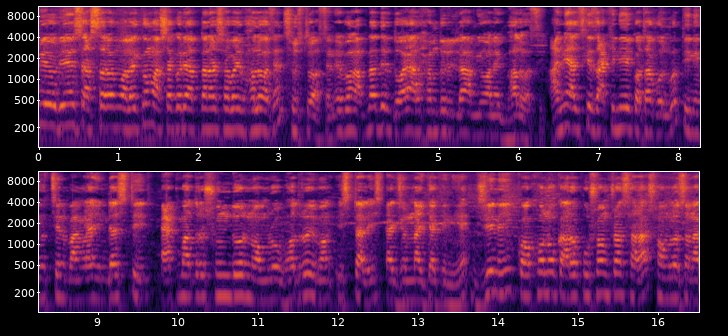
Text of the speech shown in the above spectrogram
প্রিয় অডিয়েন্স আসসালামু আলাইকুম। আশা করি আপনারা সবাই ভালো আছেন, সুস্থ আছেন এবং আপনাদের দোয়ায় আলহামদুলিল্লাহ আমি অনেক ভালো আছি। আমি আজকে যাকে নিয়ে কথা বলব, তিনি হচ্ছেন বাংলা ইন্ডাস্ট্রির একমাত্র সুন্দর, নম্র, ভদ্র এবং স্টাইলিশ একজন নায়িকাকে নিয়ে, যিনি কখনো কারও প্রশংসা ছাড়া সমালোচনা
